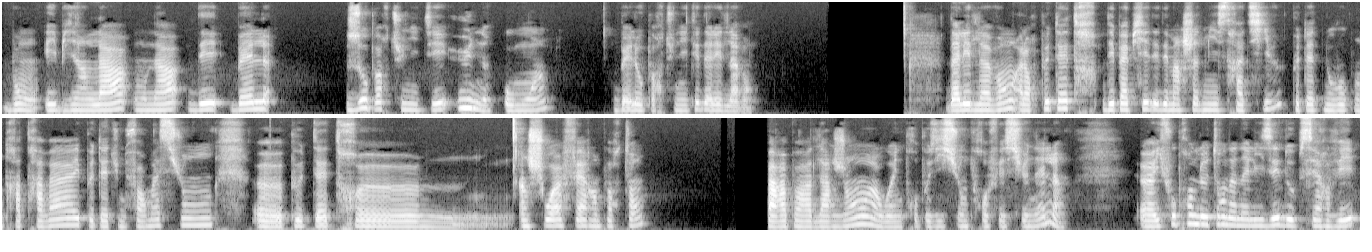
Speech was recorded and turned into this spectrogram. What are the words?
Bon, et eh bien là, on a des belles opportunités, une au moins, belle opportunité d'aller de l'avant d'aller de l'avant. Alors peut-être des papiers, des démarches administratives, peut-être nouveau contrat de travail, peut-être une formation, euh, peut-être un choix à faire important par rapport à de l'argent ou à une proposition professionnelle. Euh, il faut prendre le temps d'analyser, d'observer.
